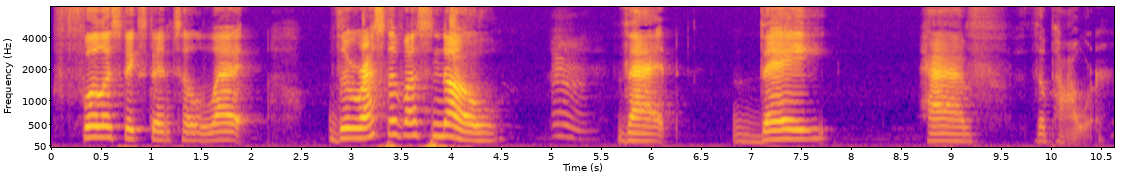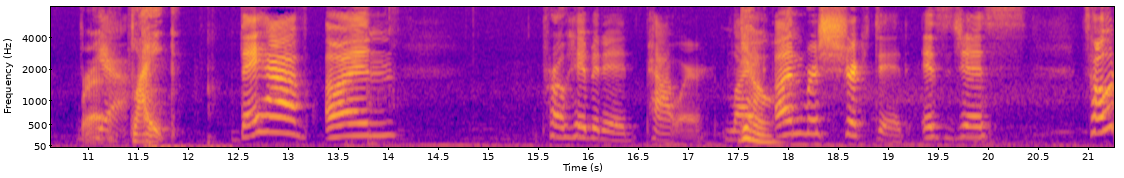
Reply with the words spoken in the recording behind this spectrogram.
fullest extent to let the rest of us know. That they have the power, bruh. Yeah. Like, They have unprohibited power, like Yo. unrestricted. It's just totally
